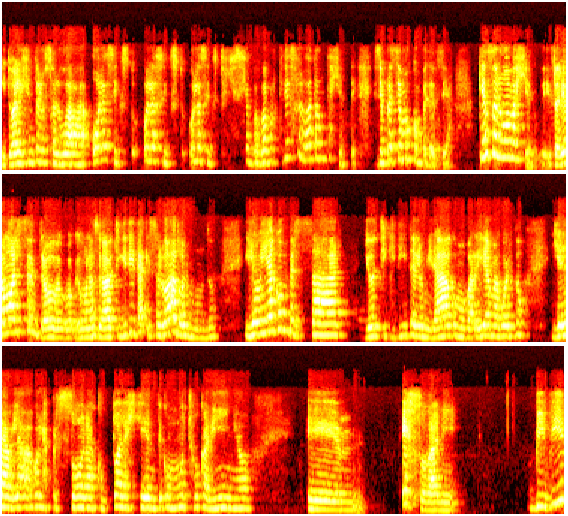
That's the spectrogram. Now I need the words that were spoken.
y toda la gente lo saludaba, hola Sixto, hola Sixto, hola Sixto. Y yo decía, papá, ¿por qué te saluda tanta gente? Y siempre hacíamos competencia. ¿Quién saluda más gente? Y salíamos al centro, que una ciudad chiquitita, y saludaba a todo el mundo. Y lo veía conversar, yo chiquitita lo miraba como para arriba, me acuerdo, y él hablaba con las personas, con toda la gente, con mucho cariño. Eh, eso, Dani, vivir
